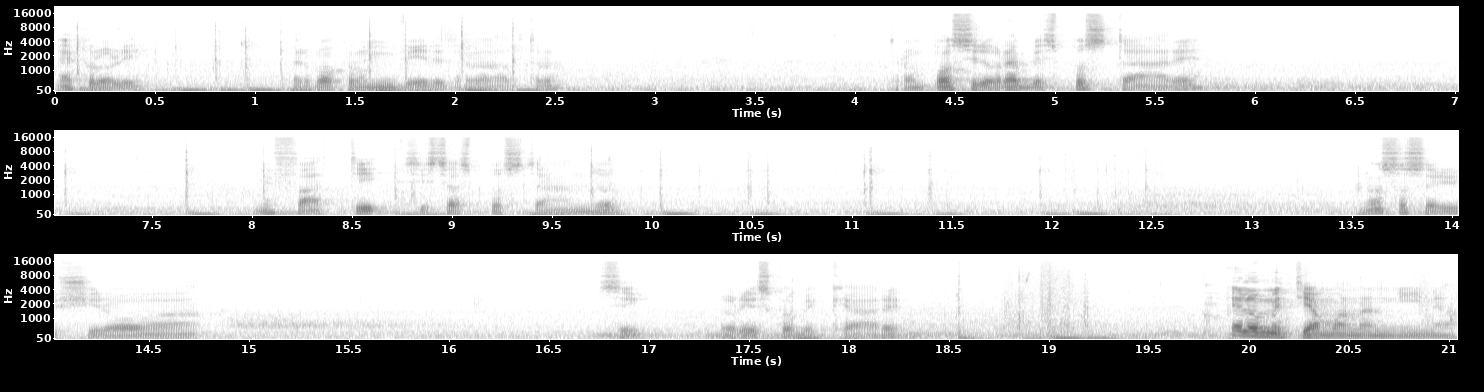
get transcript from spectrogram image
Eccolo lì. Per poco non mi vede, tra l'altro. Tra un po' si dovrebbe spostare. Infatti si sta spostando. Non so se riuscirò a... Sì, lo riesco a beccare. E lo mettiamo a Nannina.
